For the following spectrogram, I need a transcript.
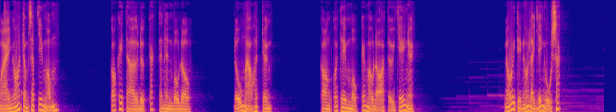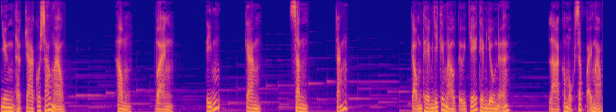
Ngoại ngó trong sắp giấy mỏng Có cái tờ được cắt thành hình bộ đồ. Đủ màu hết trơn. Còn có thêm một cái màu đỏ tự chế nữa. Nói thì nói là giấy ngũ sắc Nhưng thật ra có sáu màu. Hồng, vàng, tím, cam, xanh, trắng. Cộng thêm với cái màu tự chế thêm vô nữa Là có một sắp bảy màu.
